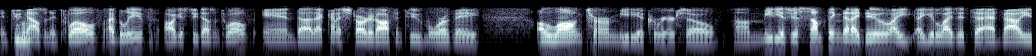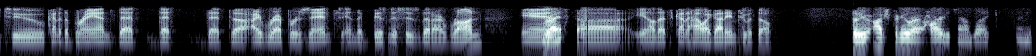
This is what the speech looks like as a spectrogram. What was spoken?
in mm-hmm. 2012, I believe, August 2012, and uh, that kind of started off into more of a a long-term media career. So um, media is just something that I do. I, I utilize it to add value to kind of the brands that that that uh, I represent and the businesses that I run. And right. uh, you know that's kind of how I got into it, though. So you're an entrepreneur at heart. It sounds like, and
